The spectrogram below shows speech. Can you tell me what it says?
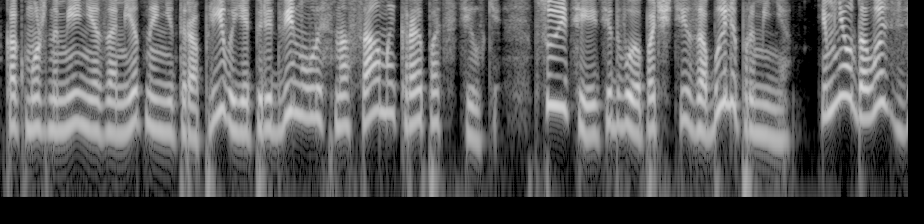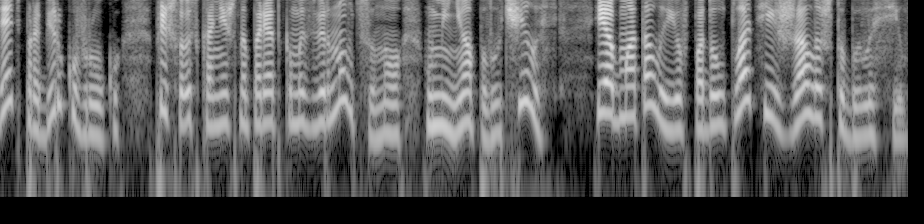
Как можно менее заметно и неторопливо я передвинулась на самый край подстилки. В суете эти двое почти забыли про меня, и мне удалось взять пробирку в руку. Пришлось, конечно, порядком извернуться, но у меня получилось. Я обмотала ее в подол платья и сжала, что было сил.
